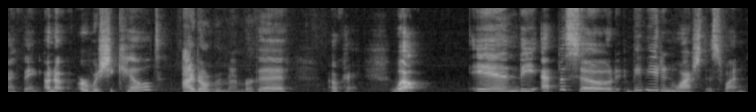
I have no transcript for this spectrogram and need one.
I think. Oh, no. Or was she killed? I don't remember. The. Okay. Well, in the episode, maybe you didn't watch this one,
